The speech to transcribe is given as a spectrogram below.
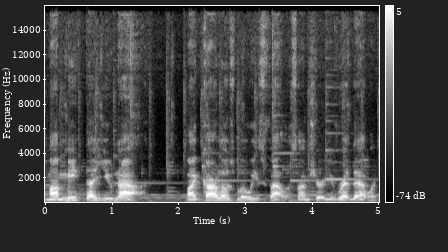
Mamita Yunai by Carlos Luis Fallas. I'm sure you've read that one.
